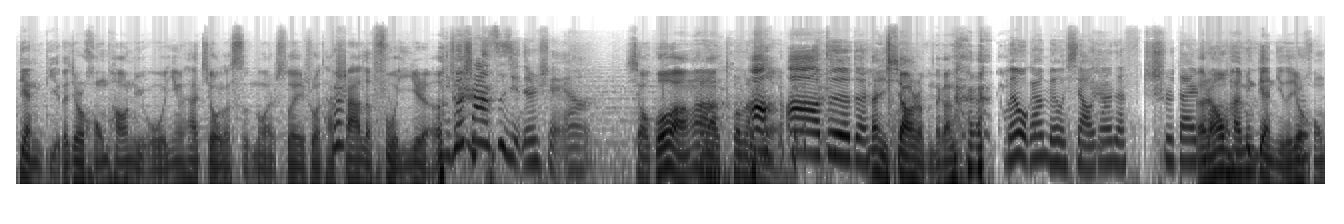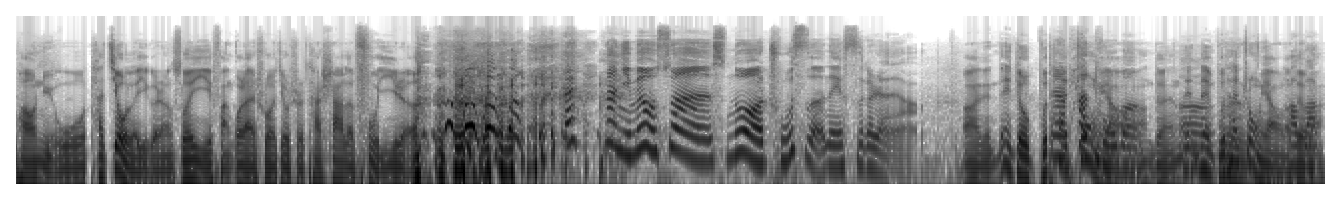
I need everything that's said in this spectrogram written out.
垫底的就是红袍女巫，因为她救了死诺，所以说他杀了负一人。你说杀了自己那是谁啊？小国王啊，托马斯，啊啊，对对对，那你笑什么呢？刚才，没有，我刚才没有笑，我刚才在痴呆 着。呃然后排名垫底的就是红袍女巫，她救了一个人，所以反过来说就是她杀了负一人。哎那你没有算 Snow 处死的那四个人啊？啊，那就不太重要了对，那嗯那不太嗯重要了，对吧？，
